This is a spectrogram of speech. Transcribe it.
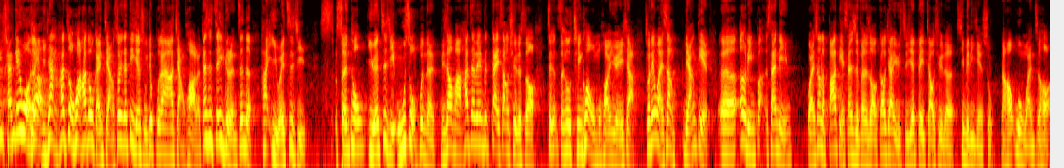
瑜传给我的。你看他这种话他都敢讲，所以在地检署就不让他讲话了。但是这一个人真的，他以为自己神通，以为自己无所不能，你知道吗？他这边被带上去的时候，这个整个情况我们还原一下。昨天晚上两点，呃，二零八三零。晚上的八点三十分的时候，高嘉宇直接被叫去了新北地检署，然后问完之后，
